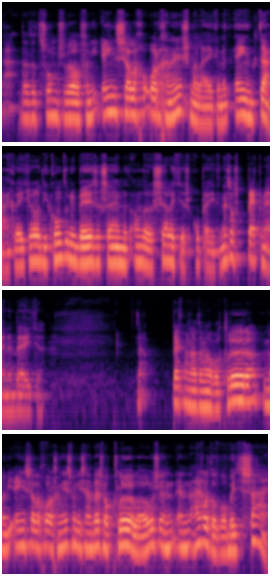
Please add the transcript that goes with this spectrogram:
ja, dat het soms wel van die eencellige organismen lijken met één taak, weet je wel, die continu bezig zijn met andere celletjes opeten. Net zoals Pac-Man een beetje. Nou, Pac-Man had dan wel wat kleuren, maar die eencellige organismen die zijn best wel kleurloos en, en eigenlijk ook wel een beetje saai.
